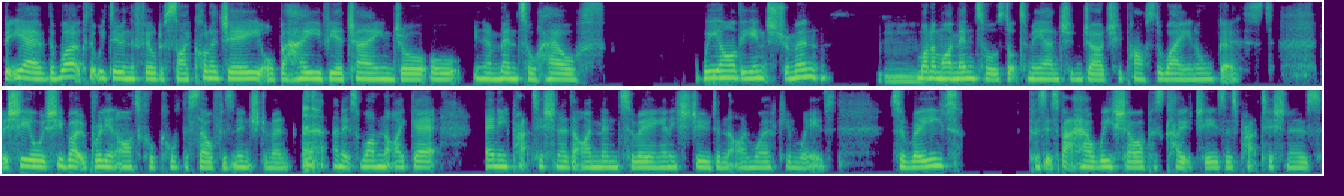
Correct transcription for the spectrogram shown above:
but yeah the work that we do in the field of psychology or behavior change or or you know mental health we are the instrument mm, one of my mentors dr Mee-Yan Cheung-Judge who passed away in August but she always she wrote a brilliant article called the self as an instrument and it's one that I get any practitioner that I'm mentoring any student that I'm working with to read because it's about how we show up as coaches, as practitioners,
